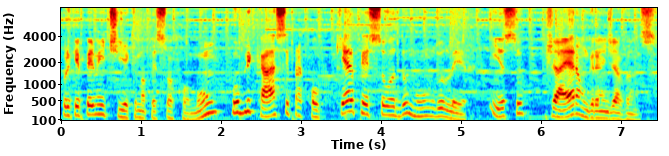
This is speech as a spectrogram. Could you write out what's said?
porque permitia que uma pessoa comum publicasse para qualquer pessoa do mundo ler. Isso já era um grande avanço.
